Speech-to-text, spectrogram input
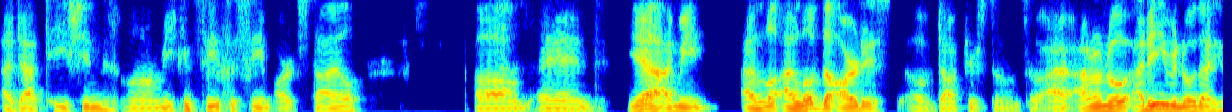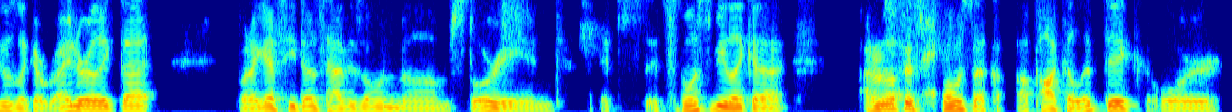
adaptation. Um, you can see it's the same art style. Um, and yeah, I mean, I love I love the artist of Doctor Stone. So I I don't know, I didn't even know that he was like a writer like that. but I guess he does have his own um story, and it's it's supposed to be like a I don't know if it's post apocalyptic or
